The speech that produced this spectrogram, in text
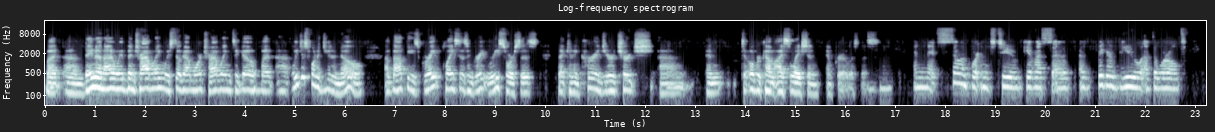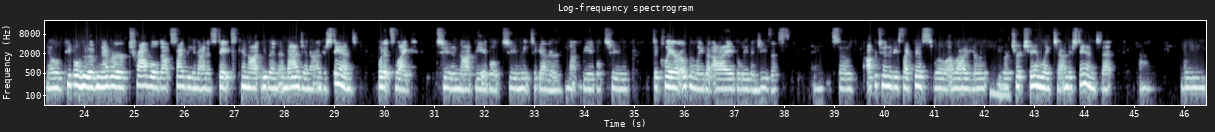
But um, Dana and I, we've been traveling. We still got more traveling to go, but uh, we just wanted you to know about these great places and great resources that can encourage your church um, and to overcome isolation and prayerlessness. Mm-hmm. And it's so important to give us a, a bigger view of the world. You know, people who have never traveled outside the United States cannot even imagine or understand what it's like to not be able to meet together, not be able to declare openly that I believe in Jesus. And so opportunities like this will allow your your mm-hmm. church family to understand that um, we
